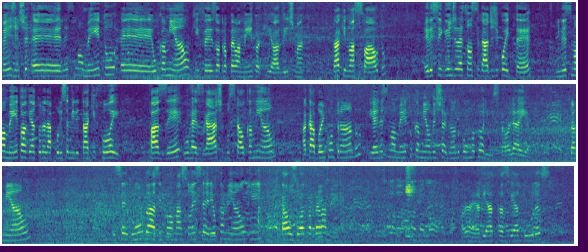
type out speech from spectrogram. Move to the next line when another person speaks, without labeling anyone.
Bem, gente, é, nesse momento é, o caminhão que fez o atropelamento aqui, ó, a vítima está aqui no asfalto. Ele seguiu em direção à cidade de Coité e nesse momento a viatura da Polícia Militar que foi fazer o resgate, buscar o caminhão, acabou encontrando e aí nesse momento o caminhão vem chegando com o motorista. Olha aí, ó. O caminhão que segundo as informações seria o caminhão que causou atropelamento. Olha aí, as viaturas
